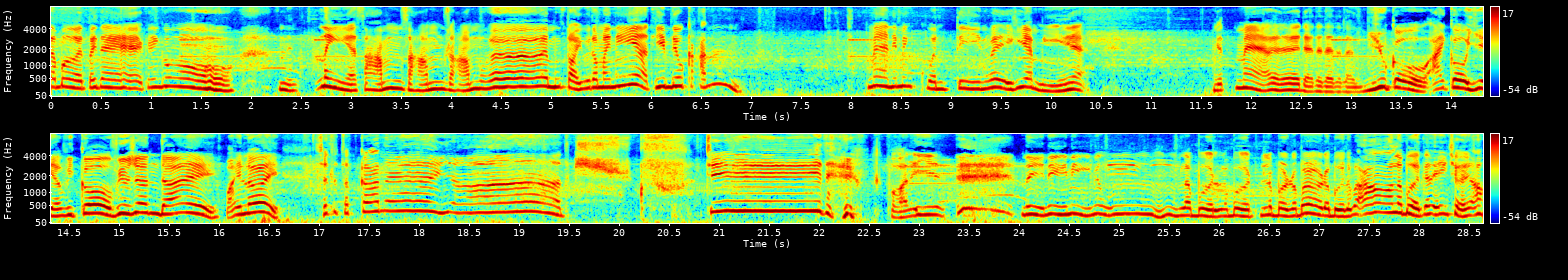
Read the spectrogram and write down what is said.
ระเบิดไปแดกไอ้โง่นี่สามสามสามเอ้ยมึงต่อยกูทำไมเนี่ยทีมเดียวกัน แม่นี่แม่งกวนตีนเว้ยไอ้เฮียหมีเนี่ยยัดแม่เอ้ยเดี๋ยวเดี๋ยวเดี๋ยวเฮียว you go I go here we go fusion ได้ไปเลยฉันจะจัดการเองย่าจีด พอได้ยินนี่นี่นี่นี่อืมระเบิดระเบิดระเบิดระเบิดระเบิดระเบิดอ้าวระเบิดกันเองเฉยเอ้า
